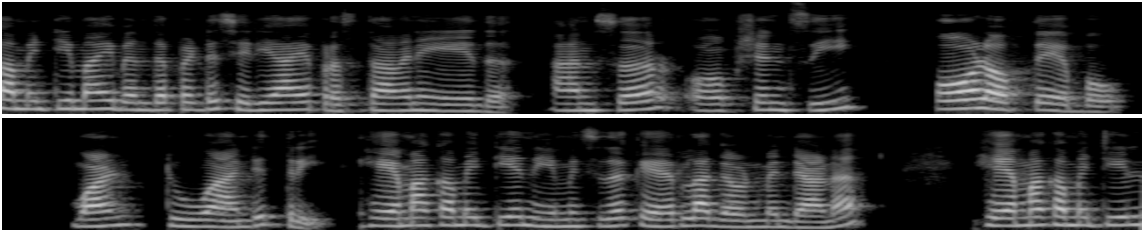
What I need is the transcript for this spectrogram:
കമ്മിറ്റിയുമായി ബന്ധപ്പെട്ട് ശരിയായ പ്രസ്താവന ഏത്? Answer option C all of the above one two and three Hema കമ്മിറ്റിയെ നിയമിച്ചത് കേരള ഗവൺമെന്റ് ആണ്. ഹേമ കമ്മിറ്റിയിൽ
